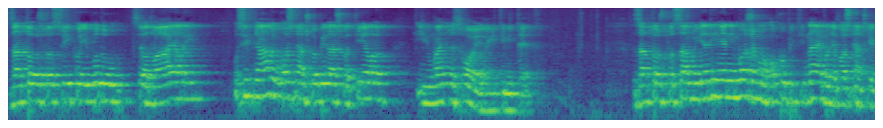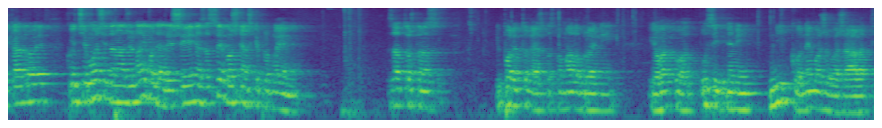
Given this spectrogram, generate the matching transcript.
Zato što svi koji budu se odvajali, usitnjavaju bošnjačko biračko tijelo i umanjuju svoj legitimitet. Zato što samo jedinjeni možemo okupiti najbolje bošnjačke kadrove koji će moći da nađu najbolja rješenja za sve bošnjačke probleme. Zato što nas, i pored toga što smo malobrojni, i ovako usitnjeni niko ne može uvažavati.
